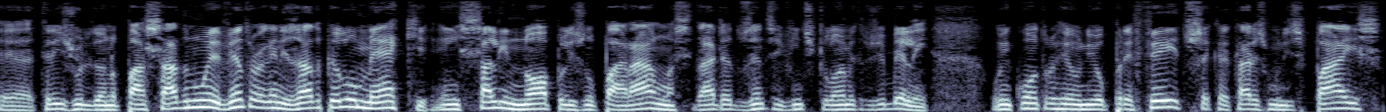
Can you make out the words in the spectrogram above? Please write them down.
é, 3 de julho do ano passado, num evento organizado pelo MEC, em Salinópolis, no Pará, uma cidade a 220 quilômetros de Belém. O encontro reuniu prefeitos, secretários municipais,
